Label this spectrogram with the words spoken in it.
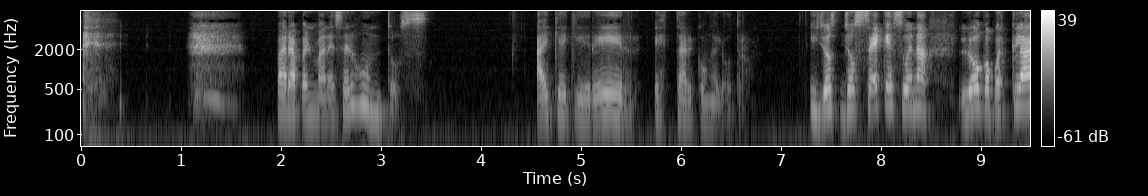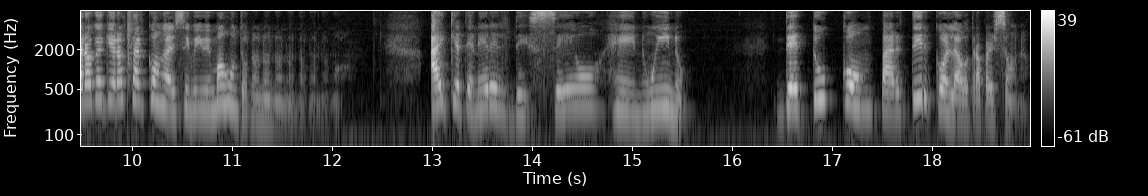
para permanecer juntos hay que querer estar con el otro. Y yo, yo sé que suena loco, pues claro que quiero estar con él si vivimos juntos. No, no, no, no, no, no, no. Hay que tener el deseo genuino de tú compartir con la otra persona.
